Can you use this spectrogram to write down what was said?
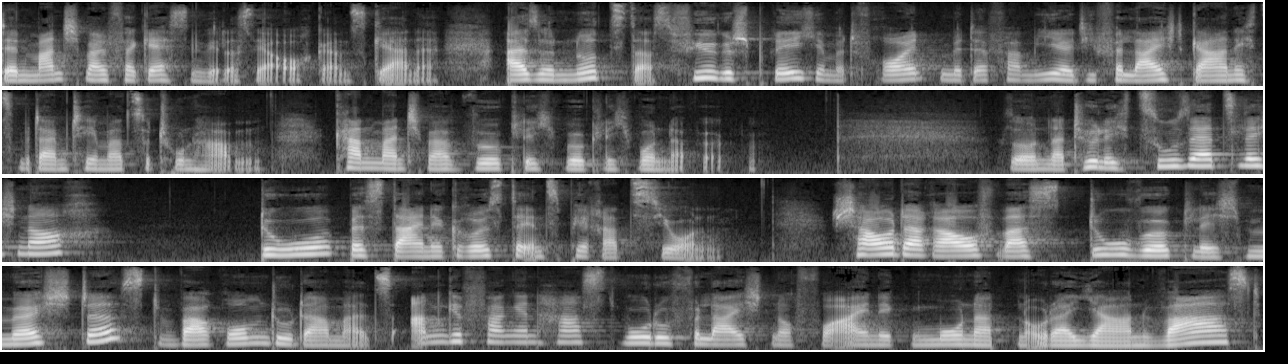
Denn manchmal vergessen wir das ja auch ganz gerne. Also nutz das für Gespräche mit Freunden, mit der Familie, die vielleicht gar nichts mit deinem Thema zu tun haben. Kann manchmal wirklich, wirklich Wunder wirken. So, und natürlich zusätzlich noch, du bist deine größte Inspiration. Schau darauf, was du wirklich möchtest, warum du damals angefangen hast, wo du vielleicht noch vor einigen Monaten oder Jahren warst.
